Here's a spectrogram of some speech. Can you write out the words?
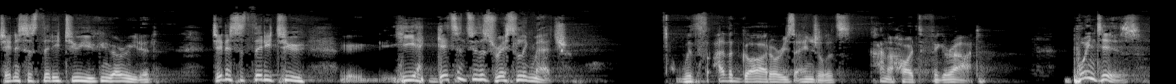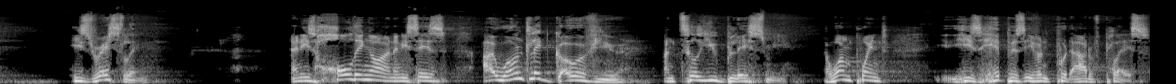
Genesis 32, you can go read it. Genesis 32, he gets into this wrestling match with either God or his angel. It's kind of hard to figure out. Point is, he's wrestling and he's holding on and he says, I won't let go of you until you bless me. At one point, his hip is even put out of place,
